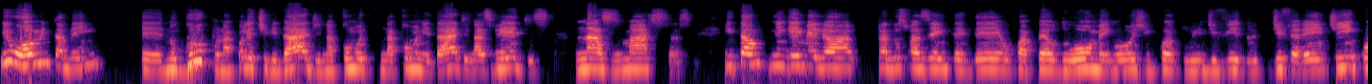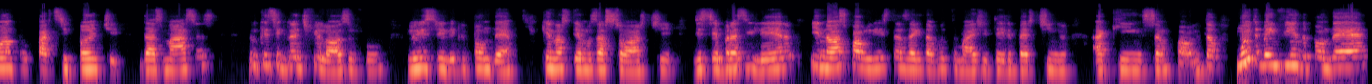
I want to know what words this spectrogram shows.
e o homem também eh, no grupo, na coletividade, na, comu na comunidade, nas redes, nas massas. Então, ninguém melhor para nos fazer entender o papel do homem hoje enquanto indivíduo diferente enquanto participante das massas do que esse grande filósofo Luiz Felipe Pondé, que nós temos a sorte de ser brasileiro e nós paulistas ainda muito mais de ter ele pertinho aqui em São Paulo. Então, muito bem-vindo, Pondé.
